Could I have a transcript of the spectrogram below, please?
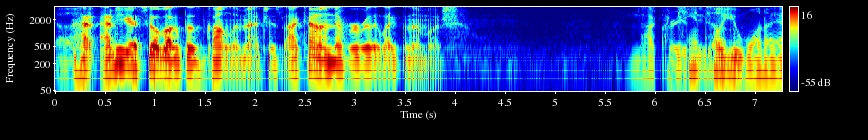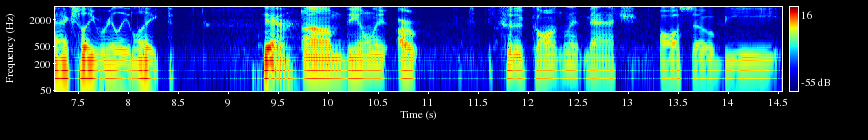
Uh, How, how do you guys feel about those gauntlet matches? I kind of never really liked them that much. Not crazy. I can't tell about you them. one I actually really liked. Yeah. Um, the only are could a gauntlet match also be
